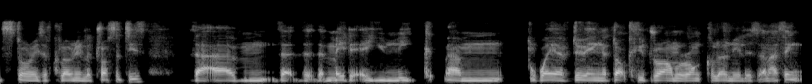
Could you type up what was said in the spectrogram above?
stories of colonial atrocities that um, that, that, that made it a unique um, way of doing a docudrama on colonialism. I think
